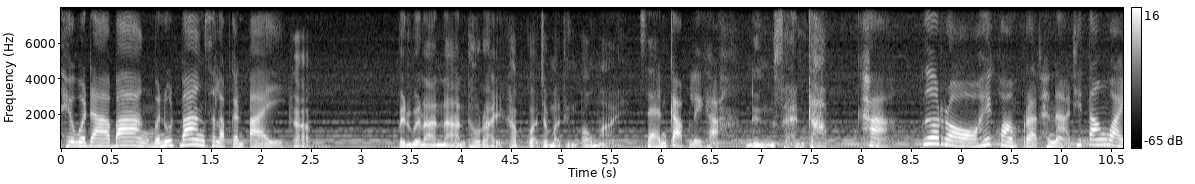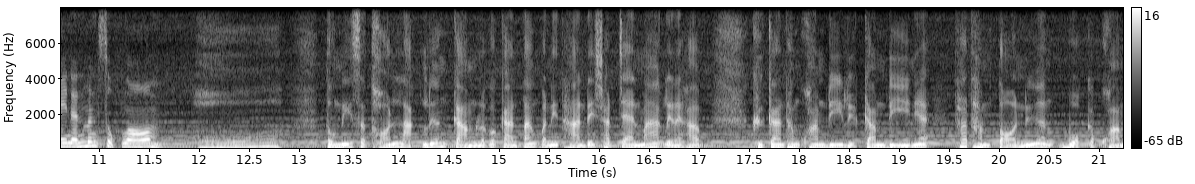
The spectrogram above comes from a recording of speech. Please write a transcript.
เทวดาบ้าง มนุษย์บ้างสลับกันไป ๆ ครับ เป็นเวลานานเท่าไหร่ครับกว่าจะมาถึงเป้าหมายแสนกลับเลยค่ะ1 0 0 0 0แสนกับค่ะ เพื่อรอให้ความปรารถนาที่ตั้งไว้นั้นมันสุกงอม โอ้ ตรงนี้สะท้อนหลักเรื่องกรรม แล้วก็การตั้งปณิธานได้ชัดเจนมากเลยนะครับ คือการทำความดีหรือกรรมดีเนี่ยถ้าทำต่อเนื่องบวกกับความ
